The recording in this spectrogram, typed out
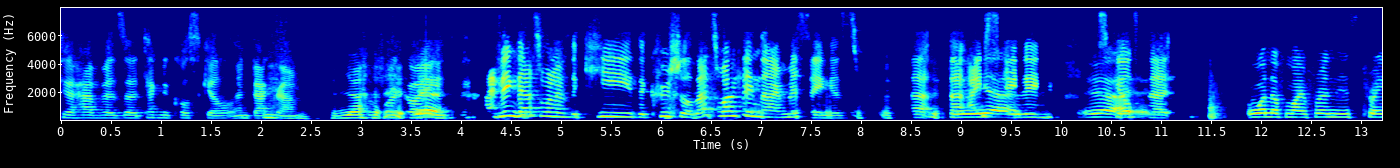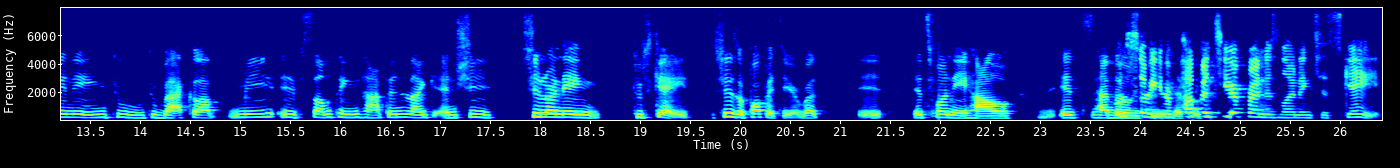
to have as a technical skill and background. yeah. yeah. I think that's one of the key, the crucial. That's one thing that I'm missing is that, that ice skating yeah. skill set. One of my friends is training to to back up me if something happened. Like, and she she learning to skate. She's a puppeteer, but it, it's funny how it's ability. Oh, so your puppeteer friend is learning to skate.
